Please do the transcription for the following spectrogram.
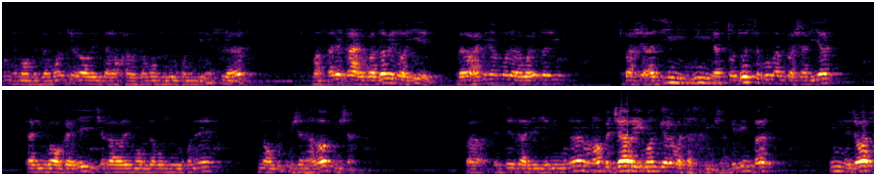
اون امام زمانی که قرار در آخر زمان ظهور کنه به این صورت مسئله قهر و غضب الهیه. برای همین هم ما در روایت داریم که بخش عظیمی نیمی حتی دو سوم از بشریت در این واقعه ای که قرار امام زمان ظهور کنه نابود میشن هلاک میشن. و عده ذلیلی که میمونن اونها به جبر ایمان بیارن و تسلیم میشن. ببین پس این نجات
